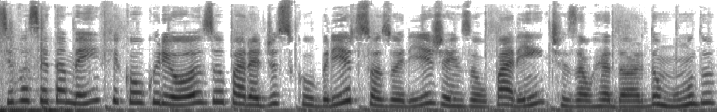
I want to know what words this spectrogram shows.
Se você também ficou curioso para descobrir suas origens ou parentes ao redor do mundo,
